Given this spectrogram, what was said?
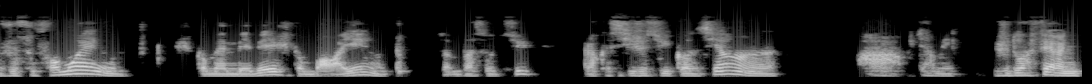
je, souffre moins. Je suis comme un bébé, je suis comme bon, rien, ça me passe au-dessus. Alors que si je suis conscient, ah putain mais je dois faire une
